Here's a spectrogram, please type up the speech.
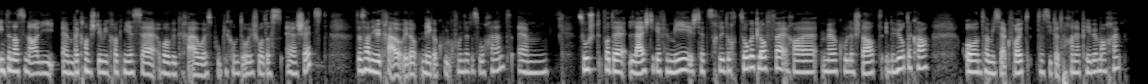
internationale ähm, Wettkampfstimmung geniessen kann, wo wirklich auch ein Publikum da ist, das das äh, schätzt. Das habe ich wirklich auch wieder mega cool gefunden, das Wochenende. Ähm, sonst von den Leistungen für mich ist es jetzt ein bisschen durchzogen gelaufen. Ich hatte einen mega coolen Start in der Hürde gehabt und habe mich sehr gefreut, dass ich dort eine PB machen kann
